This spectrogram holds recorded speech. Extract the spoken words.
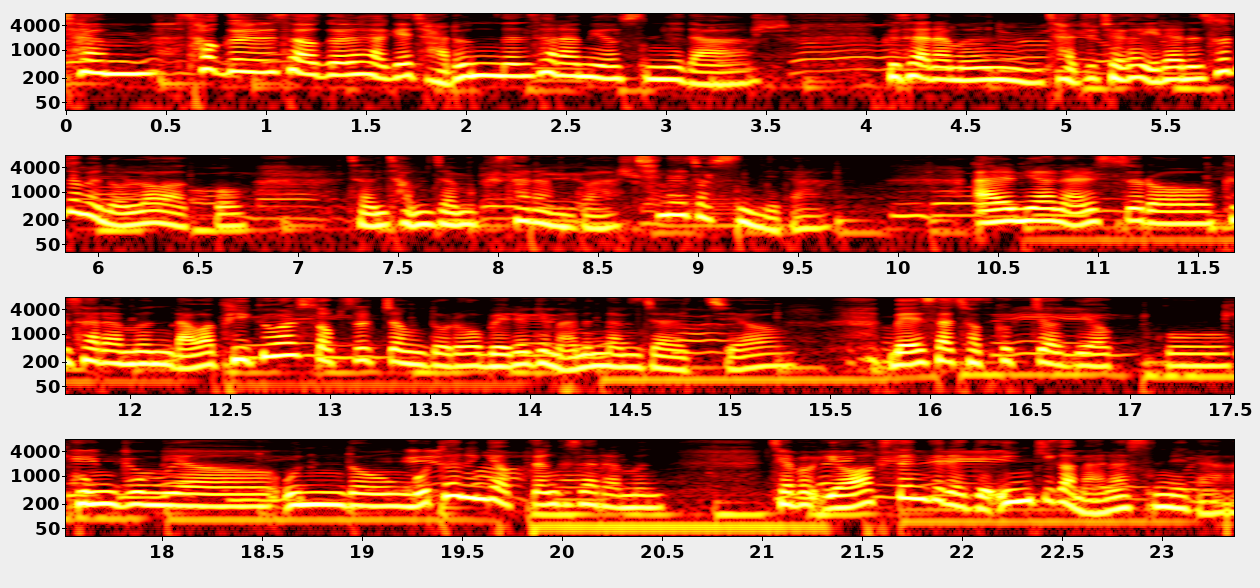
참 서글서글하게 잘 웃는 사람이었습니다. 그 사람은 자주 제가 일하는 서점에 놀러 왔고 전 점점 그 사람과 친해졌습니다. 알면 알수록 그 사람은 나와 비교할 수 없을 정도로 매력이 많은 남자였지요. 매사 적극적이었고 공부며 운동 못하는 게 없던 그 사람은 제법 여학생들에게 인기가 많았습니다.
